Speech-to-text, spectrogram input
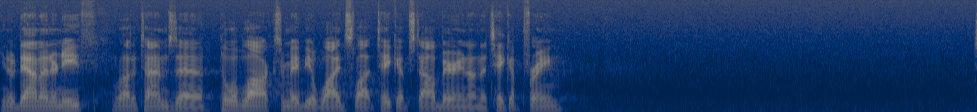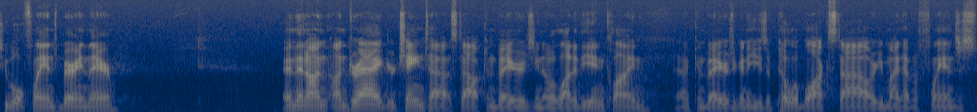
you know, down underneath, a lot of times uh, pillow blocks or maybe a wide slot take-up style bearing on a take-up frame. Two bolt flange bearing there. And then on, on drag or chain style conveyors, you know, a lot of the incline uh, conveyors are going to use a pillow block style or you might have a flange,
